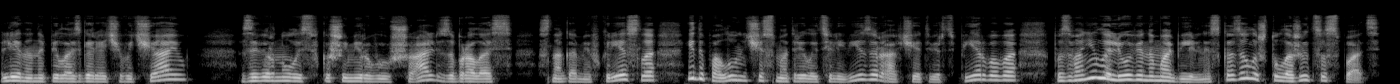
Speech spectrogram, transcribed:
Лена напилась горячего чаю, завернулась в кашемировую шаль, забралась с ногами в кресло и до полуночи смотрела телевизор, а в четверть первого позвонила Леве на мобильный, сказала, что ложится спать,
